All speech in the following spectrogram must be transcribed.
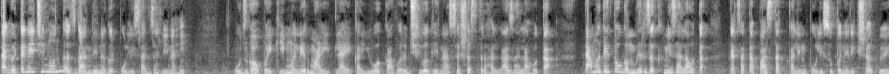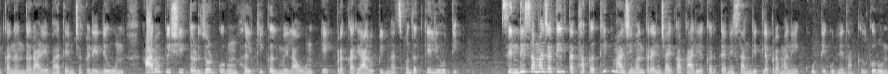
त्या घटनेची नोंदच गांधीनगर पोलिसात झाली नाही. उजगावपैकी मनेर माळीतल्या एका युवकावर जीवघेणा सशस्त्र हल्ला झाला होता. त्यामध्ये तो गंभीर जखमी झाला होता. त्याचा तपास तत्कालीन पोलीस उपनिरीक्षक विवेकानंद राळेभात यांच्याकडे देऊन आरोपीशी तडजोड करून हलकी कलमे लावून एक प्रकारे आरोपींनाच मदत केली होती. सिंधी समाजातील तथाकथित माजी मंत्र्यांच्या एका कार्यकर्त्याने सांगितल्याप्रमाणे खोटे गुन्हे दाखल करून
